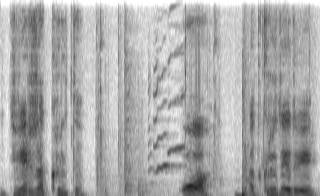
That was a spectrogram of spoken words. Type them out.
Дверь закрыта. О! Открытая дверь.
